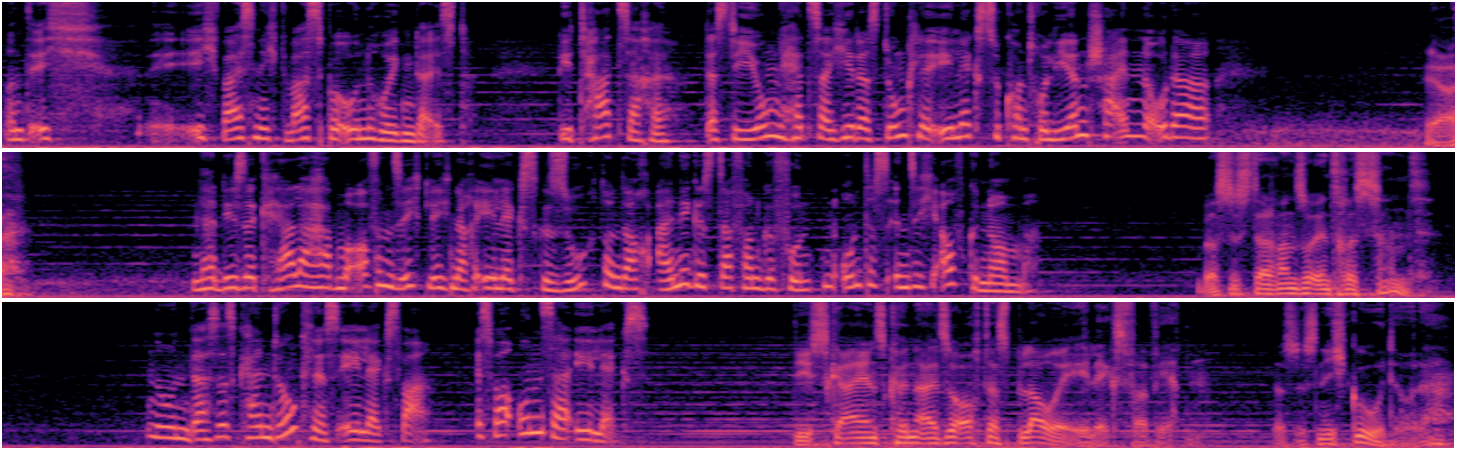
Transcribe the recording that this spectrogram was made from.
Und ich... ich weiß nicht, was beunruhigender ist. Die Tatsache, dass die jungen Hetzer hier das dunkle Elex zu kontrollieren scheinen oder... Ja? Na, diese Kerle haben offensichtlich nach Elex gesucht und auch einiges davon gefunden und es in sich aufgenommen. Was ist daran so interessant? Nun, dass es kein dunkles Elex war. Es war unser Elex. Die Skyans können also auch das blaue Elex verwerten. Das ist nicht gut, oder?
